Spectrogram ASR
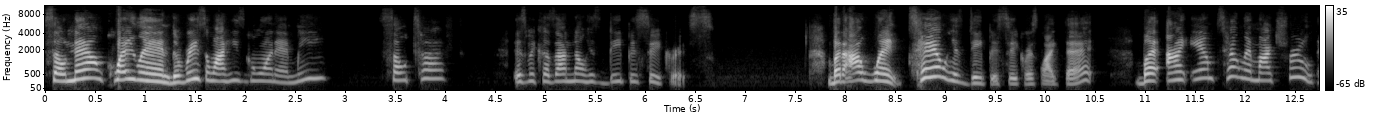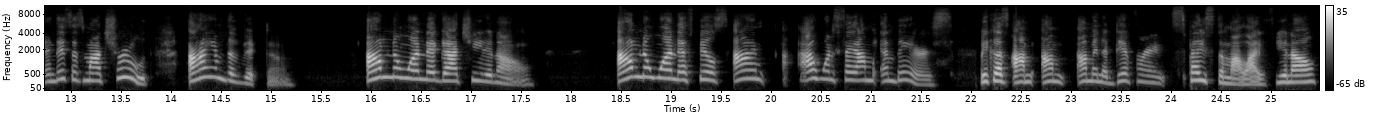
So now Quaylon, the reason why he's going at me so tough is because I know his deepest secrets. But I wouldn't tell his deepest secrets like that. But I am telling my truth, and this is my truth. I am the victim. I'm the one that got cheated on. I'm the one that feels I'm I want to say I'm embarrassed because I'm I'm I'm in a different space in my life, you know,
